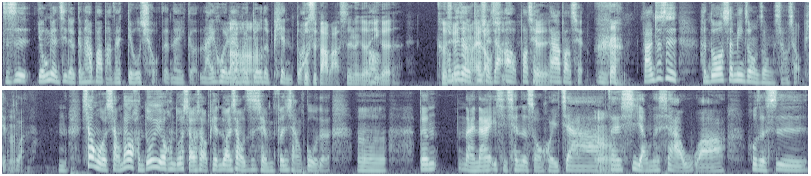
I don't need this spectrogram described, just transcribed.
只是永远记得跟他爸爸在丢球的那个来回来回丢的片段。不是爸爸，是那个一个。科学哦，那个科学家哦，抱歉，大家抱歉。嗯，反正就是很多生命中的这种小小片段。嗯，像我想到很多有很多小小片段，像我之前分享过的，嗯、呃，跟奶奶一起牵着手回家，在夕阳的下午啊，或者是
